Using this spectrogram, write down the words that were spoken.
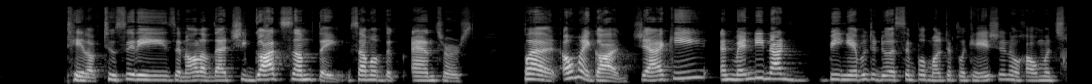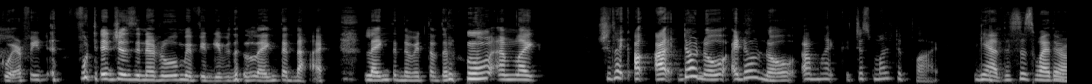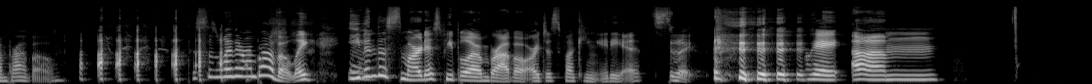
Tale of Two Cities and all of that. She got something, some of the answers. But oh my god, Jackie and Wendy not being able to do a simple multiplication of how much square feet footage is in a room if you give the length and the height, length and the width of the room. I'm like, she's like, I, I don't know, I don't know. I'm like, just multiply. Yeah, this is why they're on Bravo. This is why they're on Bravo. Like, even the smartest people on Bravo are just fucking idiots. right. Okay, um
